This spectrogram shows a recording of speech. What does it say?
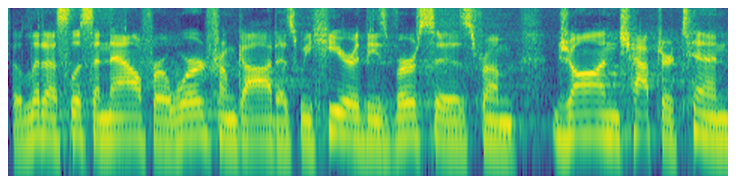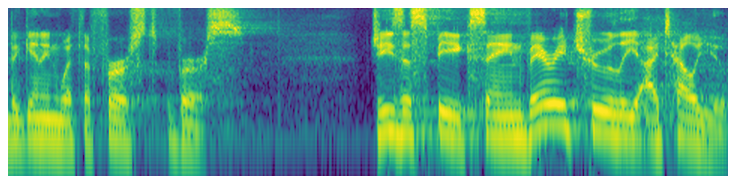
So let us listen now for a word from God as we hear these verses from John chapter 10, beginning with the first verse. Jesus speaks, saying, Very truly I tell you,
